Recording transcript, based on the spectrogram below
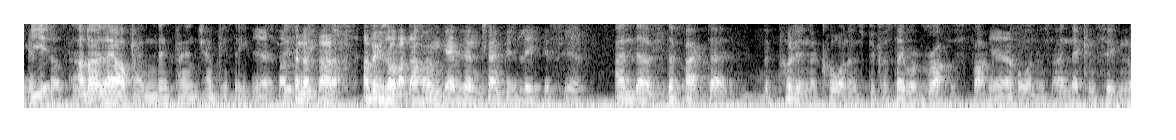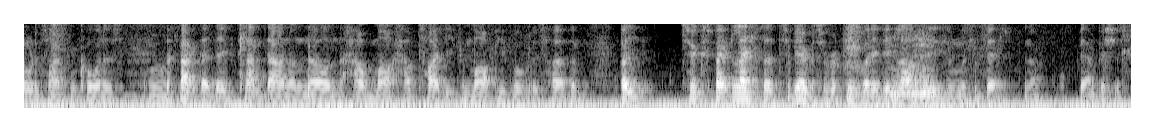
against yeah, Chelsea. I know they are playing. They're playing Champions League. Yeah, this, so I this think, week, that, so- I think it's all about the home games in the Champions League this year. And um, the fact that the pulling at corners because they were rough as fuck Yeah. at corners, and they're conceding all the time from corners. Mm. The fact that they've clamped down on, on how mark, how tightly you can mark people has hurt them. But to expect Leicester to be able to repeat what they did last season was a bit, you know, a bit ambitious.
